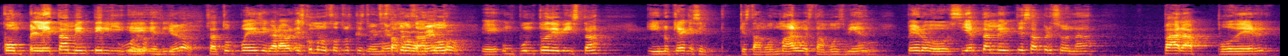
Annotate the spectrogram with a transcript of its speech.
completamente li- Tú haz lo eh, li-. O sea, tú puedes llegar a. Es como nosotros que En este estamos dando eh, un punto de vista y no quiere decir que estamos mal o estamos bien, pero ciertamente esa persona, para poder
